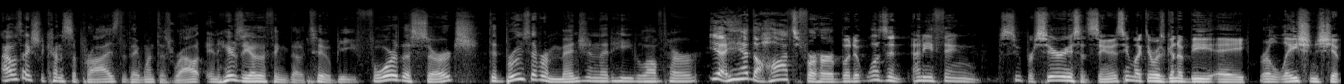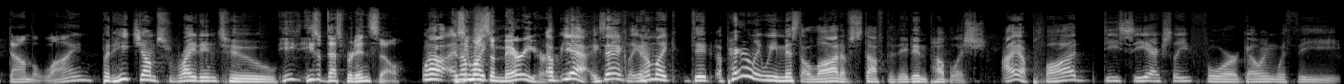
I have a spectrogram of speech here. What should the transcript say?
I was actually kind of surprised that they went this route. And here's the other thing, though, too. Before the search, did Bruce ever mention that he loved her? Yeah, he had the hots for her, but it wasn't anything super serious. It seemed. It seemed like there was going to be a relationship down the line. But he jumps right into He, he's a desperate incel. Well, 'Cause and he I'm wants like, to marry her. Uh, yeah, exactly. And I'm like, did apparently we missed a lot of stuff that they didn't publish. I applaud DC actually for going with the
